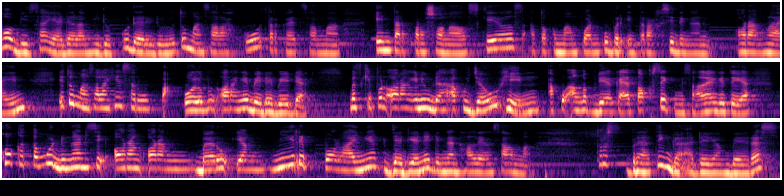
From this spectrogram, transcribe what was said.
kok bisa ya dalam hidupku dari dulu tuh masalahku terkait sama interpersonal skills atau kemampuanku berinteraksi dengan orang lain itu masalahnya serupa walaupun orangnya beda-beda. Meskipun orang ini udah aku jauhin, aku anggap dia kayak toxic misalnya gitu ya. Kok ketemu dengan si orang-orang baru yang mirip polanya kejadiannya dengan hal yang sama. terus berarti nggak ada yang beres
